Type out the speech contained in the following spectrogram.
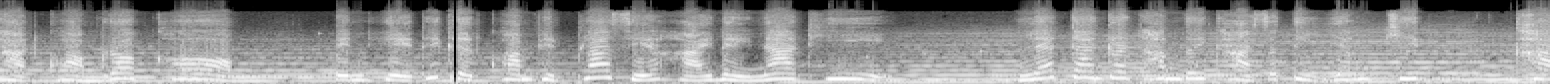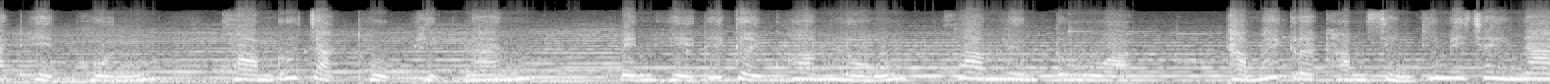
ขาดความรอบคอบ เป็นเหตุให้เกิดความผิดพลาดเสียหายในหน้าที่ และการกระทำโดยขาดสติยั้งคิด ขาดเหตุผล ความรู้จักถูกผิดนั้น เป็นเหตุให้เกิดความหลง ความลืมตัวทำให้กระทำสิ่งที่ไม่ใช่หน้า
